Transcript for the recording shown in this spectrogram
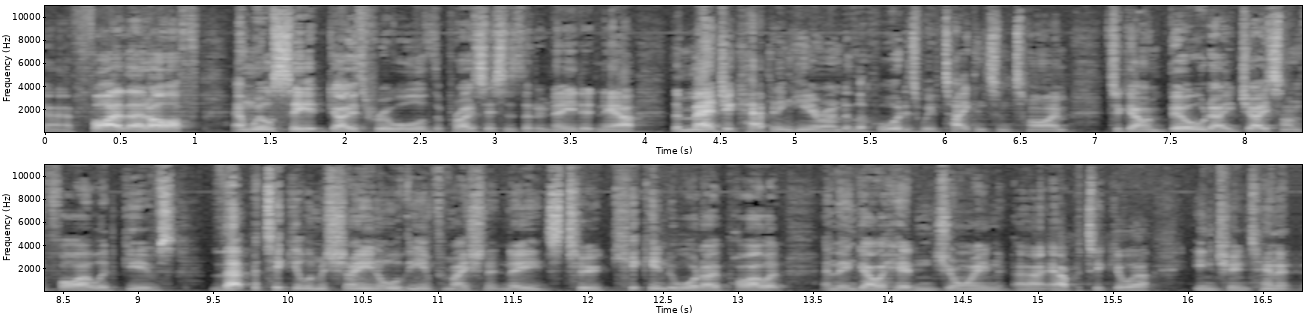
uh, fire that off, and we'll see it go through all of the processes that are needed. Now, the magic happening here under the hood is we've taken some time to go and build a JSON file that gives that particular machine all the information it needs to kick into autopilot and then go ahead and join uh, our particular Intune tenant.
